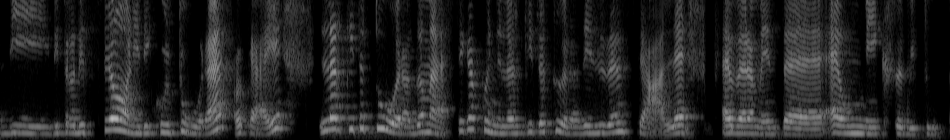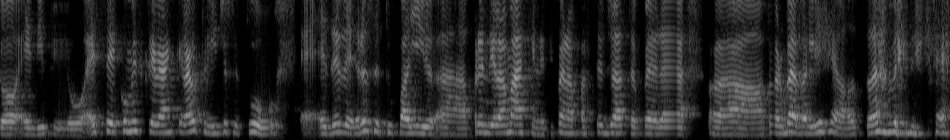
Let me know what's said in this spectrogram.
di, di tradizioni, di culture, ok? L'architettura domestica, quindi l'architettura residenziale, è veramente è un mix di tutto e di più. E se, come scrive anche l'autrice, se tu, ed è vero, se tu fai, uh, prendi la macchina e ti fai una passeggiata per, uh, per Beverly Hills, vedi che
